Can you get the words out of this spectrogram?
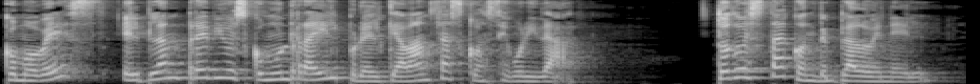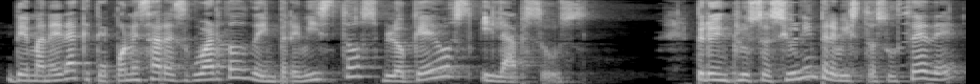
Como ves, el plan previo es como un raíl por el que avanzas con seguridad, todo está contemplado en él, de manera que te pones a resguardo de imprevistos, bloqueos y lapsus. Pero incluso si un imprevisto sucede,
